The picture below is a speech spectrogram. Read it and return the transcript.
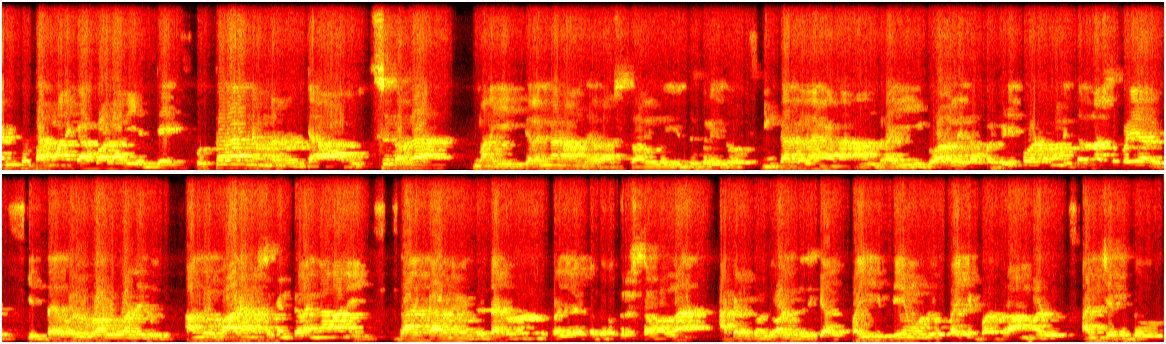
కనీసం ధర్మాన్ని కాపాడాలి అంటే ఉత్తరాదిన ఉన్నటువంటి ఆ ఉత్సుకత మన ఈ తెలంగాణ ఆంధ్ర రాష్ట్రాల్లో ఎందుకు లేదో? ఇంకా తెలంగాణ ఆంధ్ర ఈ గోడలే తప్ప విడిపోవటం వల్ల ఇద్దరు నష్టపోయారు. ఇద్దరు బాగుపడలేదు. అందులో బాగా నష్టపోయిన తెలంగాణని. దానికి కారణం ఏంటంటే అక్కడ ఉన్నటువంటి ప్రజల యొక్క దురదృష్టం వల్ల అక్కడ అటువంటి వాళ్ళు దొరికారు. పైకి దేవుడు పైకి బ్రాహ్మడు అని చెబుతూ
